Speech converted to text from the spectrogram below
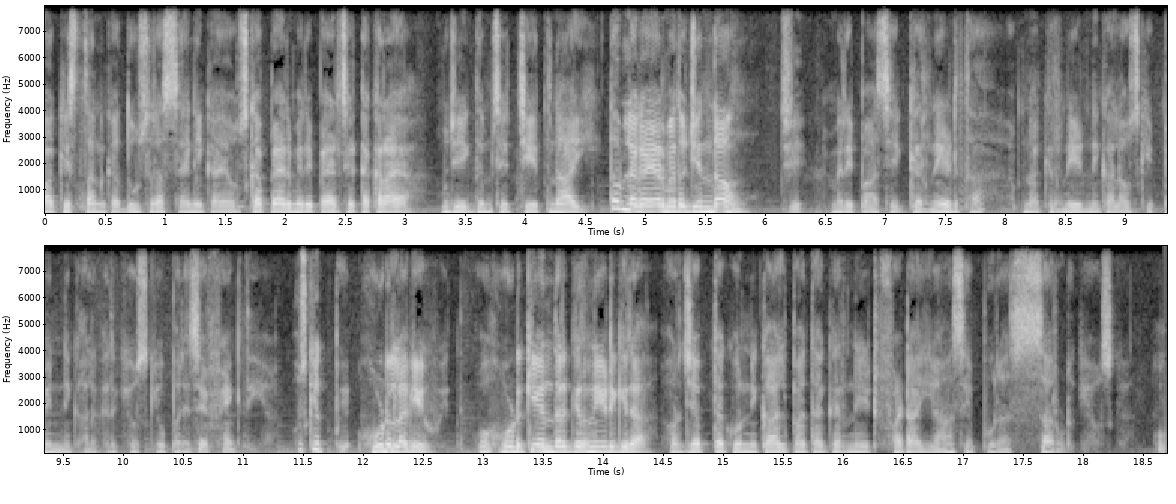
पाकिस्तान का दूसरा सैनिक आया उसका पैर मेरे पैर से टकराया। मुझे एकदम से चेतना आई। तब लगा यार मैं तो ज़िंदा हूँ। जी। मेरे पास एक ग्रेनेड था अपना ग्रेनेड निकाला उसकी पिन निकाल करके उसके ऊपर ऐसे फेंक दिया। उसके हुड लगे हुए वो हुड के अंदर ग्रेनेड गिरा और जब तक वो निकाल पाता ग्रेनेड फटा यहाँ से पूरा सर उड़ गया उसका।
